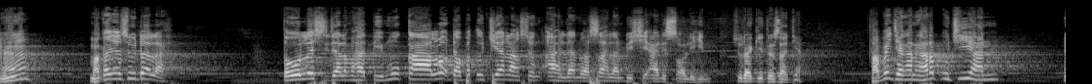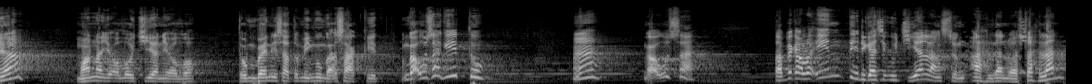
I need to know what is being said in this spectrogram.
Hah? Makanya sudahlah. Tulis di dalam hatimu kalau dapat ujian langsung ahlan wa sahlan bi syi'alis solihin. Sudah gitu saja. Tapi jangan ngarep ujian. Ya? Mana ya Allah ujian ya Allah? Tumben ini satu minggu nggak sakit. Nggak usah gitu. Hah? Nggak usah. Tapi kalau inti dikasih ujian langsung ahlan wa sahlan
